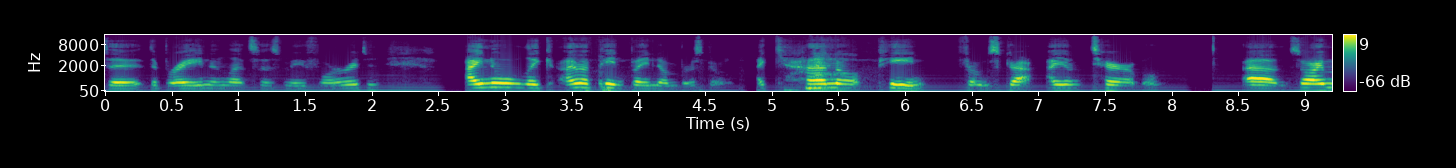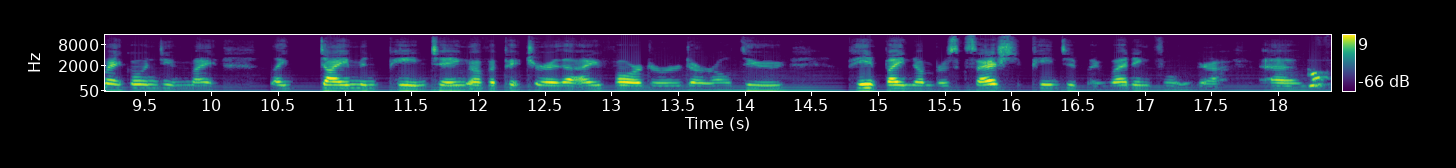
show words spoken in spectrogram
the the brain and lets us move forward. And I know, like I'm a paint by numbers girl. I cannot paint from scratch. I am terrible. Um, so I might go and do my like diamond painting of a picture that I've ordered, or I'll do paint by numbers because I actually painted my wedding photograph. Um, oh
